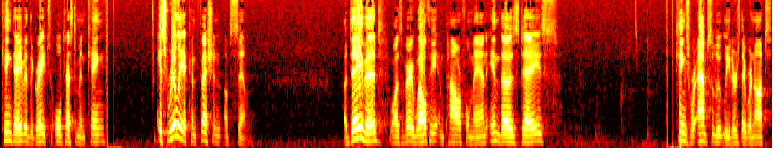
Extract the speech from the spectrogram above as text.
King David, the great Old Testament king, it's really a confession of sin. Uh, David was a very wealthy and powerful man. In those days, kings were absolute leaders. They were not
